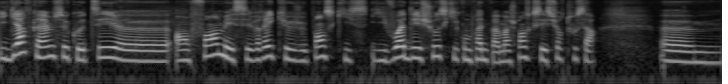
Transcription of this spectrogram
Ils gardent quand même ce côté euh, enfant, mais c'est vrai que je pense ils voient des choses qu'ils comprennent pas. Moi, je pense que c'est surtout ça. Euh,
